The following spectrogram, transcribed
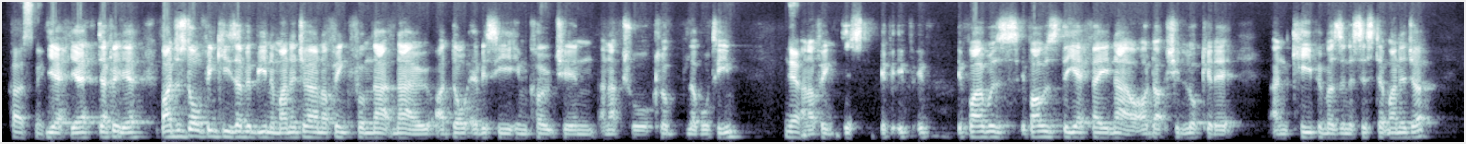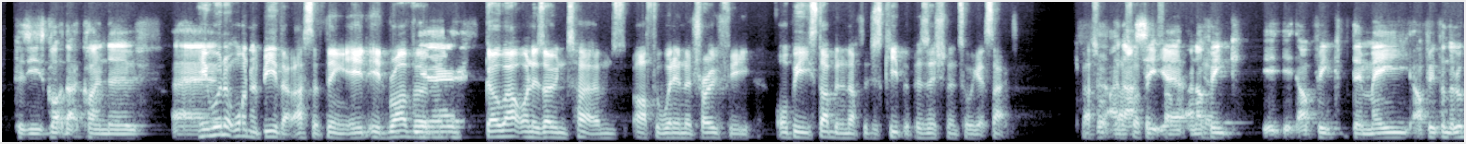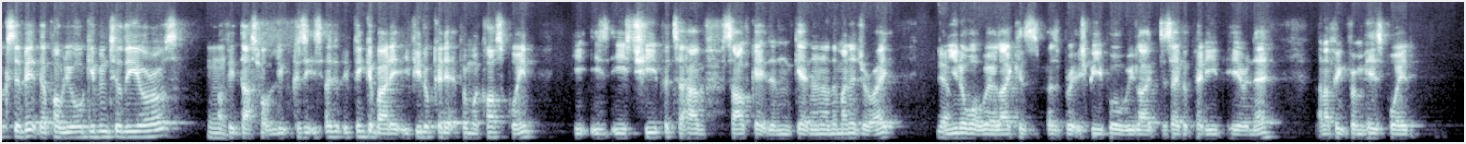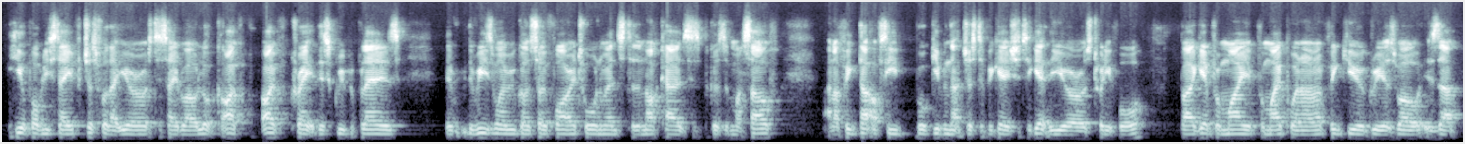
personally. Yeah, yeah, definitely, yeah. But I just don't think he's ever been a manager, and I think from that now, I don't ever see him coaching an actual club level team. Yeah, and I think this, if if if, if I was if I was the FA now, I'd actually look at it and keep him as an assistant manager because he's got that kind of. Uh, he wouldn't want to be that. That's the thing. He'd, he'd rather yeah. go out on his own terms after winning a trophy, or be stubborn enough to just keep the position until he gets sacked. That's what. And that's, that's it. Yeah, and yeah. I think it, it, I think they may. I think from the looks of it, they'll probably all give him to the Euros. Mm. I think that's what because think about it. If you look at it from a cost point, he, he's, he's cheaper to have Southgate than getting another manager, right? Yeah. And you know what we're like as as British people, we like to save a penny here and there. And I think from his point, he'll probably stay just for that Euros to say, well, look, I've I've created this group of players. The, the reason why we've gone so far in tournaments to the knockouts is because of myself. And I think that obviously will give him that justification to get the Euros 24. But again, from my from my point, and I think you agree as well, is that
